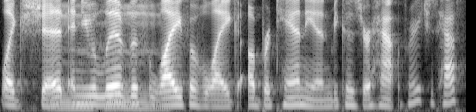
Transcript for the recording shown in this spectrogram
like shit and you live this Mhm. life of like a britannian because you're half right she's half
